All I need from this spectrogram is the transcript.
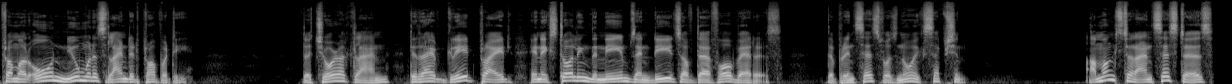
from her own numerous landed property. The Chola clan derived great pride in extolling the names and deeds of their forebearers. The princess was no exception. Amongst her ancestors,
